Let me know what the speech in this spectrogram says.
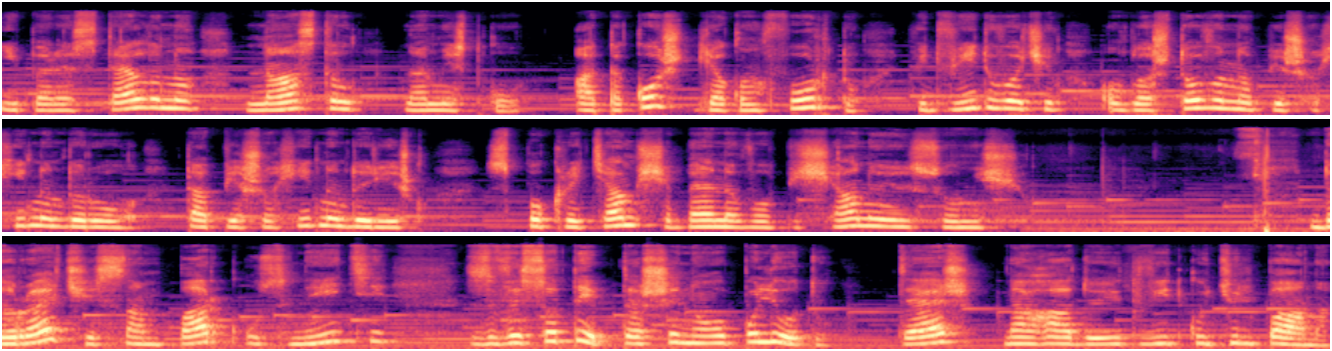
і перестелено настил на містку. А також для комфорту відвідувачів облаштовано пішохідну дорогу та пішохідну доріжку з покриттям щебеново-піщаною сумішю. До речі, сам парк у Синиці з висоти пташиного польоту теж нагадує квітку тюльпана.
